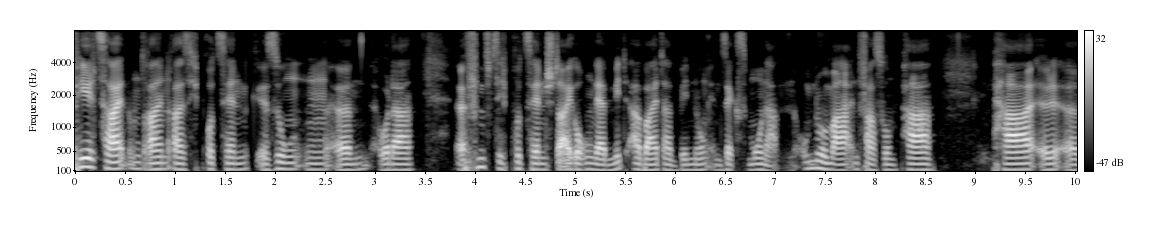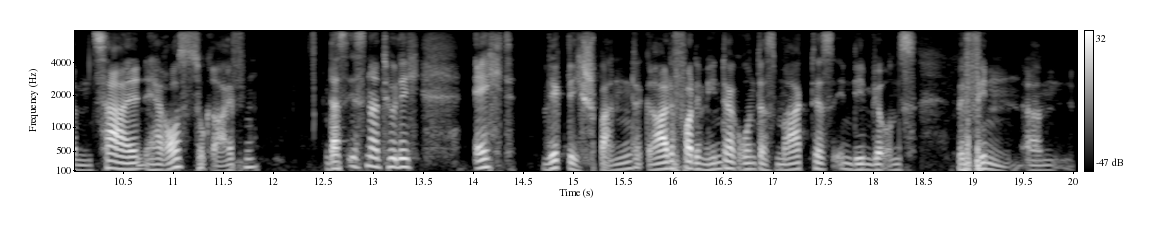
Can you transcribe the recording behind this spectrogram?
Fehlzeiten um 33 Prozent gesunken ähm, oder äh, 50 Prozent Steigerung der Mitarbeiterbindung in sechs Monaten, um nur mal einfach so ein paar, paar äh, ähm, Zahlen herauszugreifen. Das ist natürlich echt wirklich spannend, gerade vor dem Hintergrund des Marktes, in dem wir uns befinden. Ähm,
